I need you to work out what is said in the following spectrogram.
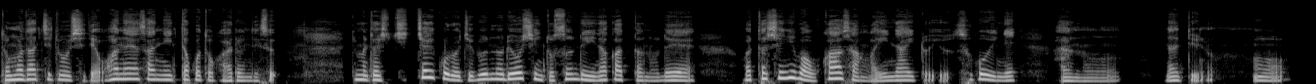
友達同士でお花屋さんに行ったことがあるんです。でも私ちっちゃい頃自分の両親と住んでいなかったので、私にはお母さんがいないという、すごいね、あの、なんていうの、もう、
